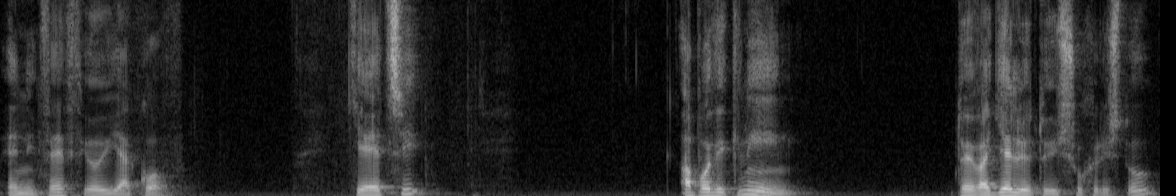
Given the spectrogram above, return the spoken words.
ενυφεύθη ο Ιακώβ. Και έτσι αποδεικνύει το Ευαγγέλιο του Ιησού Χριστού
